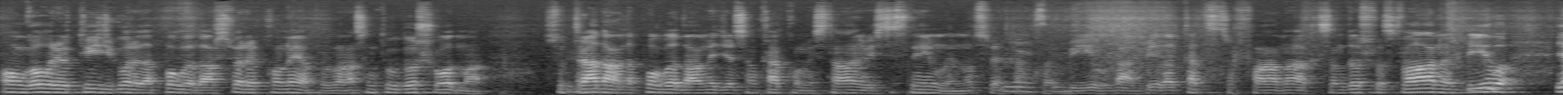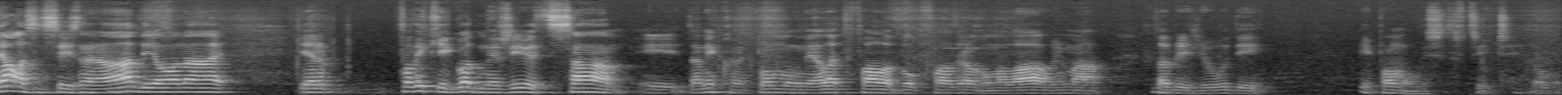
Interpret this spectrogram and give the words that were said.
On govori, otiđi gore da pogledaš sve, rekao, nema problem, ja sam tu došao odmah sutradan da pogledam, vidio sam kako mi stanje, vi ste snimili, no sve Jeste. kako je bilo, da, bila katastrofalna, kad sam došao, stvarno je bilo, ja sam se iznenadio, onaj, jer tolike godine živjeti sam i da niko ne pomogne, ali eto, hvala Bog, hvala dragom Allahu, ima dobri ljudi i pomogli se što tiče ovog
